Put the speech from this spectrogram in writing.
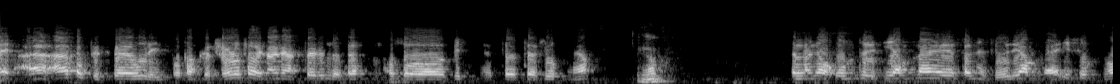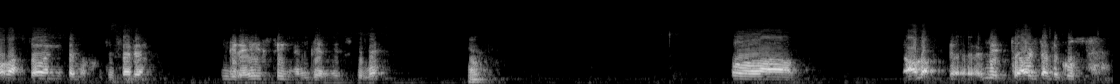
Nei, jeg har faktisk vært inne på tanken sjøl å ta inn han etter runde 13, og så bytte til, til 14 igjen. Ja. Men han har Odd hjemme, Sandefjord hjemme i 14 år, da, så han kommer faktisk være en grei single gaming-spiller. ja. Og ja da, litt alt etter hvordan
